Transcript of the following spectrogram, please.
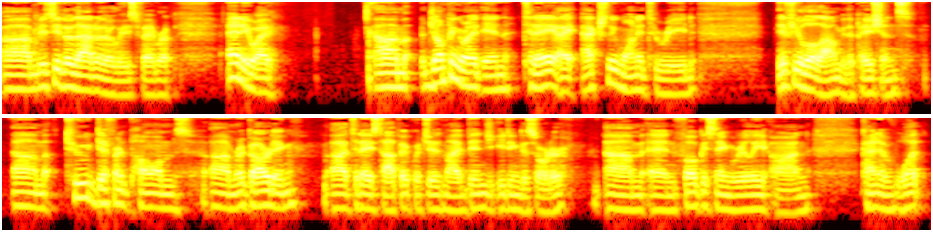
Um, it's either that or their least favorite. Anyway, um, jumping right in, today I actually wanted to read, if you'll allow me the patience, um, two different poems um, regarding uh, today's topic, which is my binge eating disorder, um, and focusing really on kind of what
